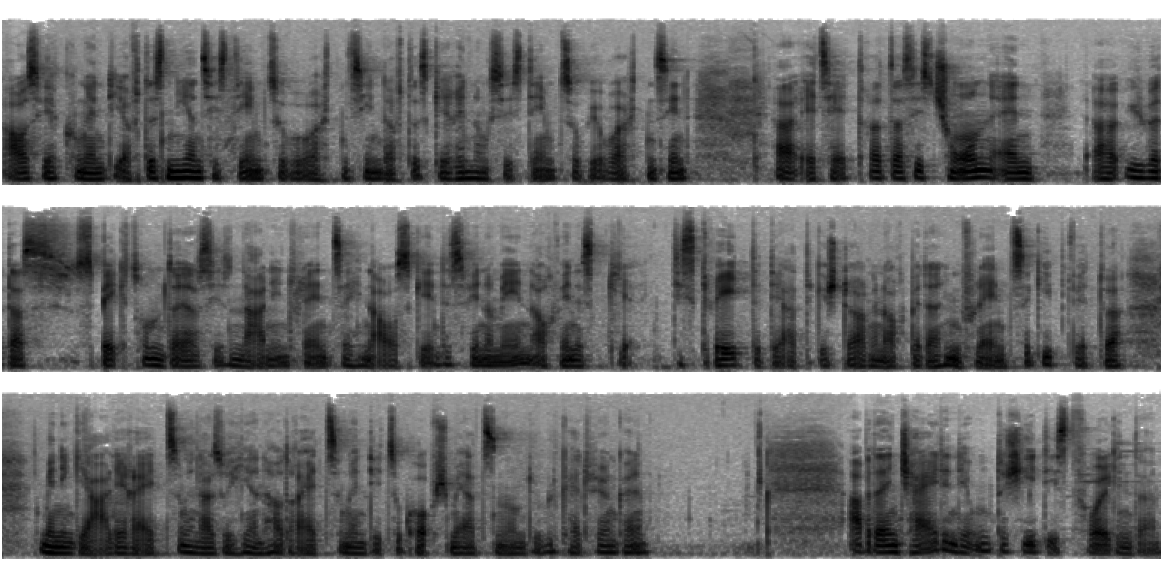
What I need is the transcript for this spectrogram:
Auswirkungen, die auf das Nierensystem zu beobachten sind, auf das Gerinnungssystem zu beobachten sind, äh, etc., das ist schon ein äh, über das Spektrum der saisonalen Influenza hinausgehendes Phänomen, auch wenn es diskrete derartige Störungen auch bei der Influenza gibt, wie etwa meningiale Reizungen, also Hirnhautreizungen, die zu Kopfschmerzen und Übelkeit führen können. Aber der entscheidende Unterschied ist folgender.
